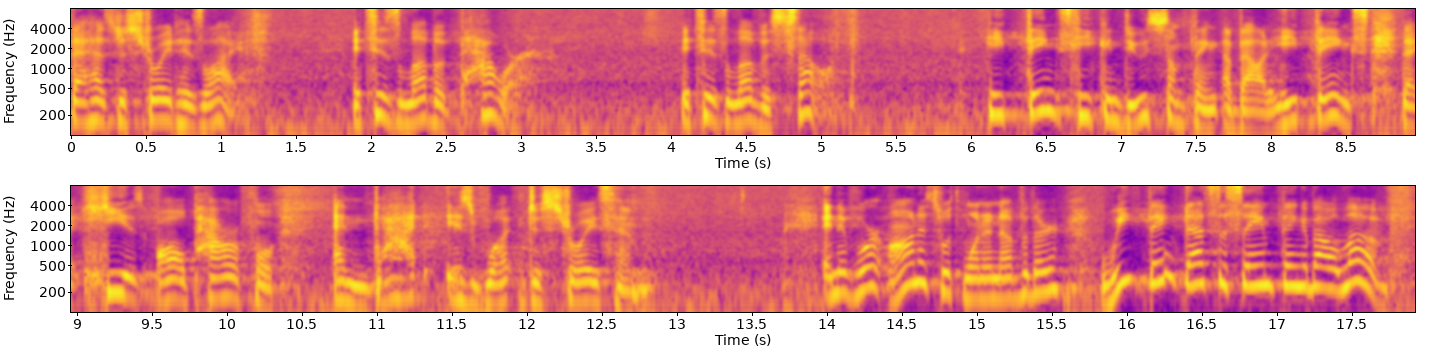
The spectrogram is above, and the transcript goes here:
that has destroyed his life. It's his love of power, it's his love of self. He thinks he can do something about it. He thinks that he is all powerful, and that is what destroys him. And if we're honest with one another, we think that's the same thing about love.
